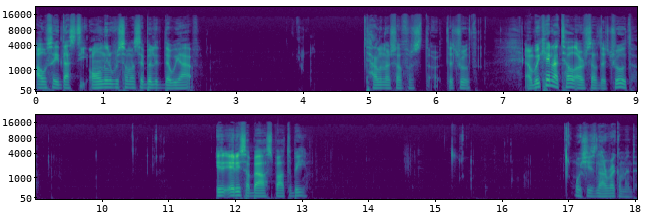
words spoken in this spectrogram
I would say that's the only responsibility that we have. Telling ourselves the truth. And we cannot tell ourselves the truth. it, it is a bad spot to be. Which is not recommended.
